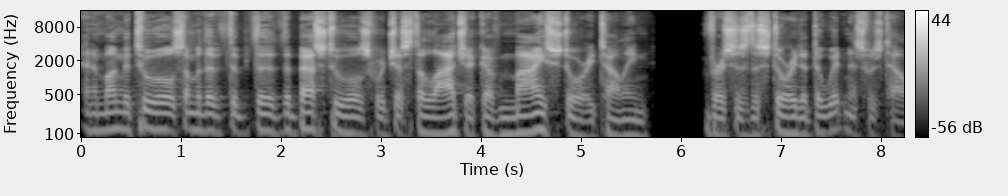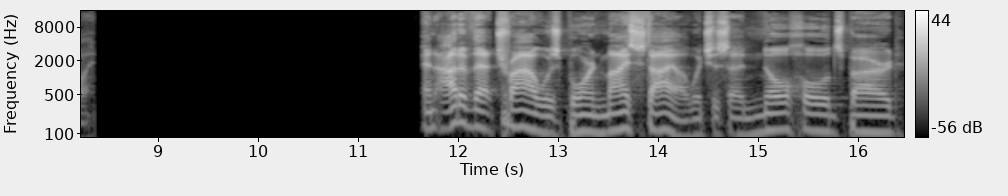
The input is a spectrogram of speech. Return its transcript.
And among the tools, some of the, the, the, the, best tools were just the logic of my storytelling versus the story that the witness was telling. And out of that trial was born my style, which is a no holds barred,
